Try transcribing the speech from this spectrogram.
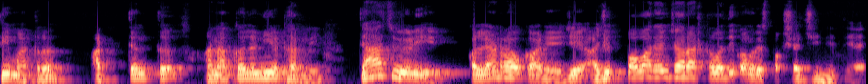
ती मात्र अत्यंत अनाकलनीय ठरली. त्याच वेळी कल्याणराव काळे जे अजित पवार यांच्या राष्ट्रवादी काँग्रेस पक्षाचे नेते आहेत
